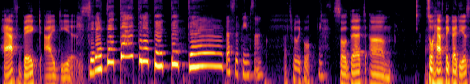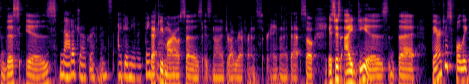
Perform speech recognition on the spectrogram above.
Half Baked Ideas. That's the theme song. That's really cool. Thanks. So that um so half baked ideas, this is Not a drug reference. I didn't even think Becky that. Morrow says it's not a drug reference or anything like that. So it's just ideas that they aren't just fully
